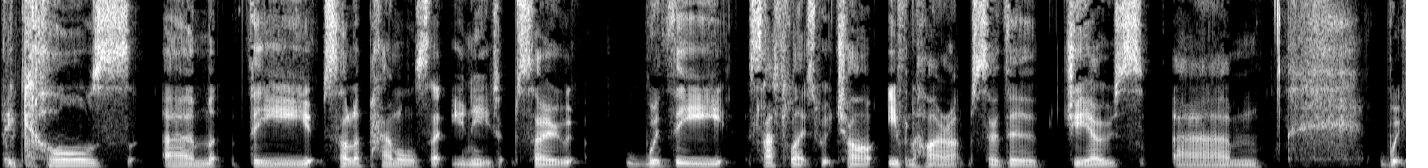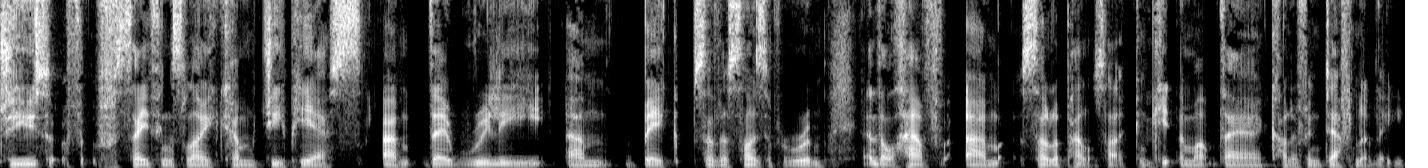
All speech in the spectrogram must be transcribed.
because um, the solar panels that you need. So with the satellites, which are even higher up, so the geos, um, which are used for, for say things like um, GPS, um, they're really um, big, so the size of a room, and they'll have um, solar panels that can keep them up there kind of indefinitely.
